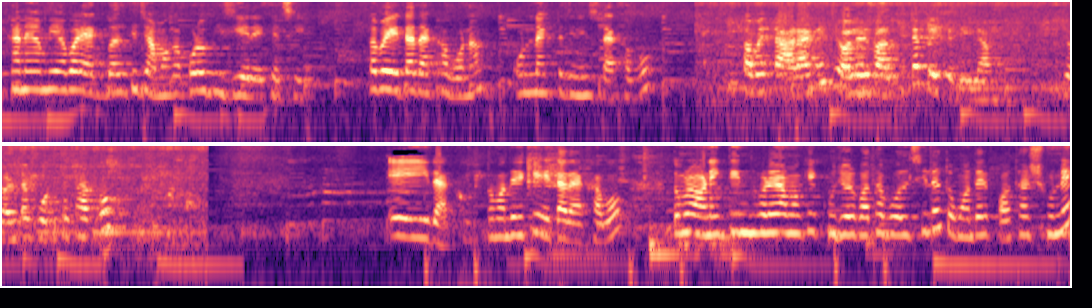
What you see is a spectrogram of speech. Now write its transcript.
এখানে আমি আবার এক বালতি জামা কাপড়ও ভিজিয়ে রেখেছি। তবে এটা দেখাবো না, অন্য একটা জিনিস দেখাবো। তবে তার আগে জলের বালতিটা পেতে দিলাম। জলটা পড়তে থাকো। এই দেখো, তোমাদেরকে এটা দেখাবো। তোমরা অনেক দিন ধরে আমাকে পুজোর কথা বলছিলে, তোমাদের কথা শুনে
